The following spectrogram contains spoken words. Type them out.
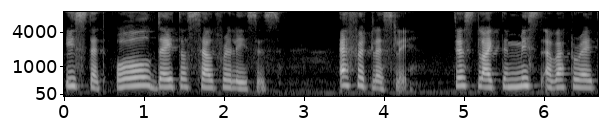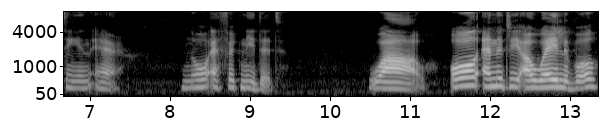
is that all data self-releases effortlessly, just like the mist evaporating in air. No effort needed. Wow! All energy available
